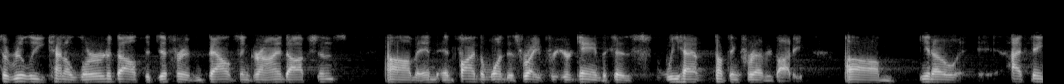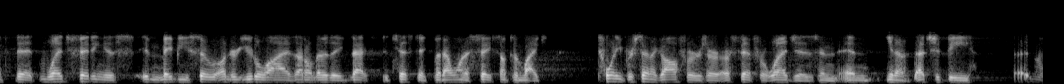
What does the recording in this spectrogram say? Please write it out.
to really kind of learn about the different bounce and grind options um, and, and find the one that's right for your game because we have something for everybody. Um, you know, I think that wedge fitting is maybe so underutilized. I don't know the exact statistic, but I want to say something like 20% of golfers are, are fit for wedges, and and you know that should be uh,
